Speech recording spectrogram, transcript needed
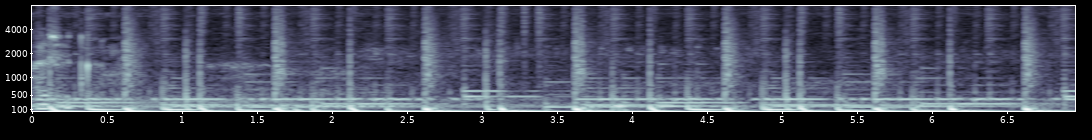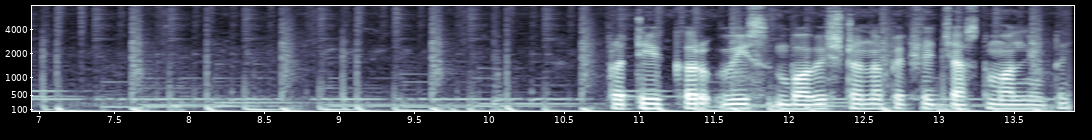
बघा शेतकरी प्रति एकर वीस बावीस टनापेक्षा जास्त माल निघतोय.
